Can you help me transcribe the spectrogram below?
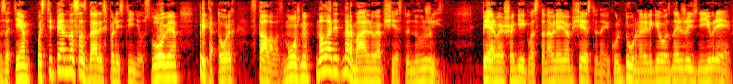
Затем постепенно создались в Палестине условия, при которых стало возможным наладить нормальную общественную жизнь. Первые шаги к восстановлению общественной и культурно-религиозной жизни евреев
